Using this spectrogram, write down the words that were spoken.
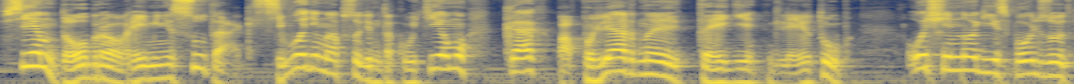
Всем доброго времени суток! Сегодня мы обсудим такую тему, как популярные теги для YouTube. Очень многие используют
